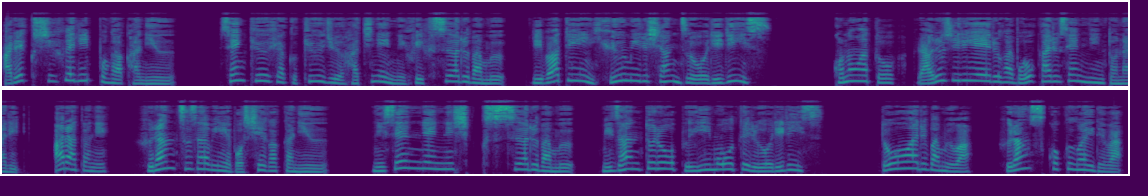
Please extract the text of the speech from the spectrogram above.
アレクシ・フェリッポが加入。1998年にフィフスアルバム、リバティーン・ヒューミルシャンズをリリース。この後、ラルジリエールがボーカル専任となり、新たにフランツ・ザビエ・ボシェが加入。2000年にシックスアルバム、ミザントロープ・イーモーテルをリリース。同アルバムは、フランス国外では、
